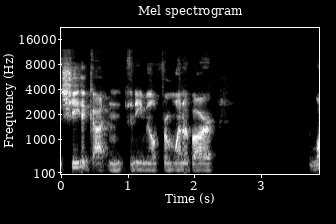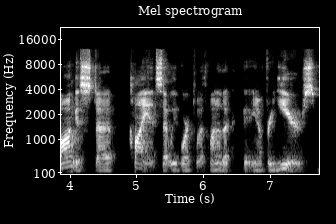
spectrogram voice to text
she had gotten an email from one of our longest uh, clients that we've worked with, one of the, you know, for years.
